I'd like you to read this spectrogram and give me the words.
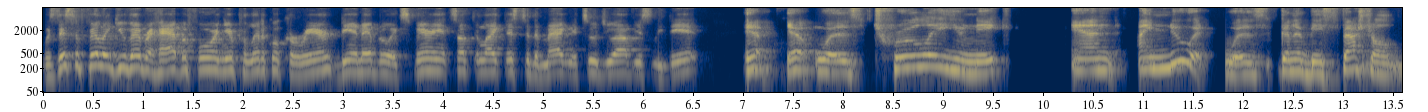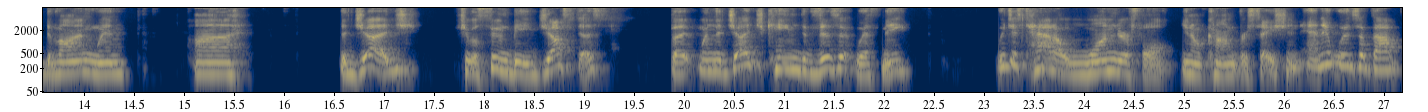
was this a feeling you've ever had before in your political career, being able to experience something like this to the magnitude you obviously did? It, it was truly unique. And I knew it was going to be special, Devon, when uh, the judge, she will soon be justice, but when the judge came to visit with me, we just had a wonderful, you know, conversation. And it was about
